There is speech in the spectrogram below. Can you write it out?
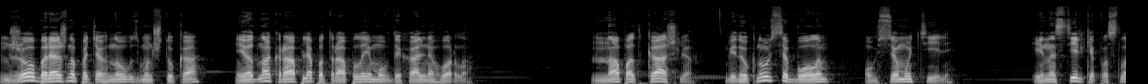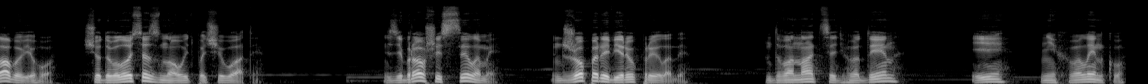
Джо обережно потягнув з мундштука, і одна крапля потрапила йому в дихальне горло. Напад кашлю відгукнувся болем у всьому тілі і настільки послабив його, що довелося знову відпочивати. Зібравшись силами, Джо перевірив прилади. Дванадцять годин і ні хвилинку.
